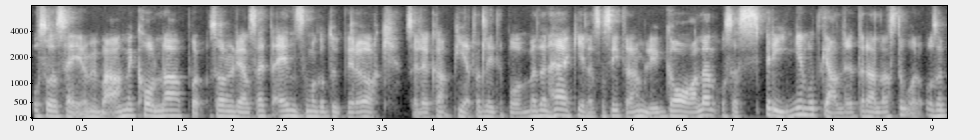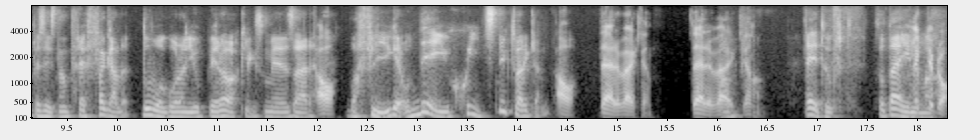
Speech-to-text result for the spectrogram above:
Och så säger de ju bara, men kolla, på, så har de redan sett en som har gått upp i rök. Så eller petat lite på. Men den här killen som sitter där, han blir ju galen och så springer mot gallret där alla står. Och sen precis när han träffar gallret, då går han ju upp i rök liksom. Är så här, ja. Bara flyger. Och det är ju skitsnyggt verkligen. Ja, det är det verkligen. Det är det verkligen. Ja, det är tufft. Så det gillar Mycket man. bra.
